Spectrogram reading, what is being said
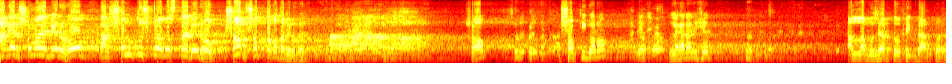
রাগের সময় বের হোক আর সন্তুষ্ট অবস্থায় বের হোক, সব সত্য কথা বের হয় সব? সব কি করো? লেখাটা নিষেধ? আল্লাহ বুঝার তৌফিক দান করে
